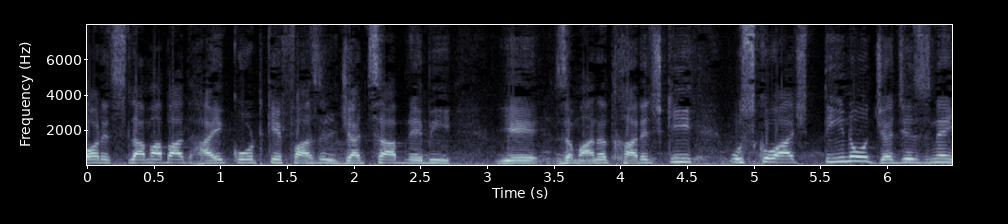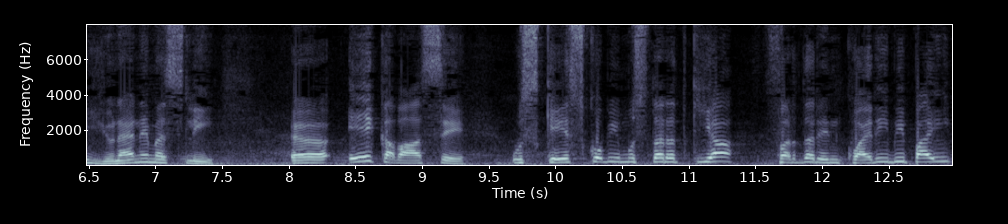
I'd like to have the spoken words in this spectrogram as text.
और इस्लामाबाद हाई कोर्ट के फाजिल जज साहब ने भी ये जमानत खारिज की। उसको आज तीनों जजेस ने यूनानिमसली एक आवाज़ से उस केस को भी मुस्तरद किया फर्दर इंक्वायरी भी पाई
